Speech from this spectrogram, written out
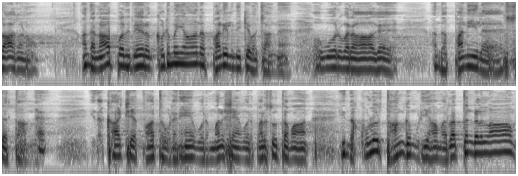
சாகணும். அந்த நாற்பது பேரும் கொடுமையான பணியில் நிற்க வச்சாங்க. ஒவ்வொருவராக அந்த பணியில் செத்தாங்க. இந்த காட்சியை பார்த்த உடனே ஒரு மனுஷன் ஒரு பரிசுத்தவான் இந்த குளிர் தாங்க முடியாமல் ரத்தங்கள் எல்லாம்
